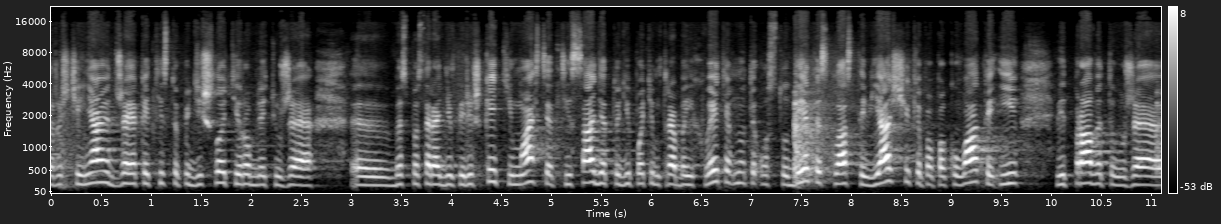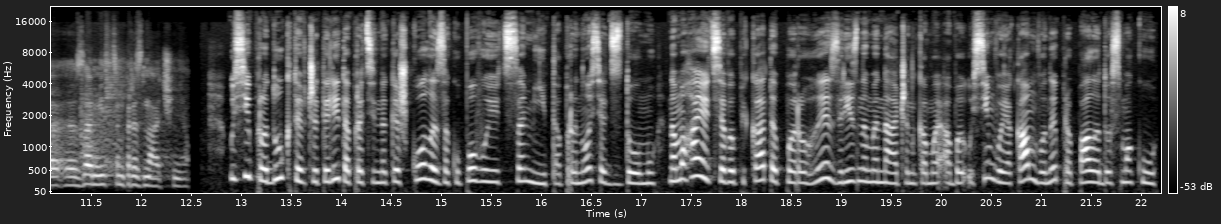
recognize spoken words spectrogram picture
розчиняють. Вже яке тісто підійшло, ті роблять уже е, безпосередньо пиріжки, ті мастять, ті садять. Тоді потім треба їх витягнути, остудити, скласти в ящики, попакувати і відправити вже е, за місцем призначення. Усі продукти вчителі та працівники школи закуповують самі та приносять з дому. Намагаються випікати пироги з різними начинками, аби усім воякам вони припали до смаку.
